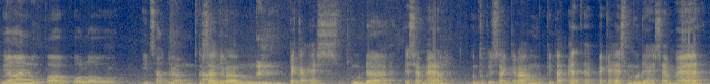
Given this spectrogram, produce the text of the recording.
Jangan lupa follow Instagram kami. Instagram PKS Muda SMR. Untuk Instagram kita @pks Muda SMR.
